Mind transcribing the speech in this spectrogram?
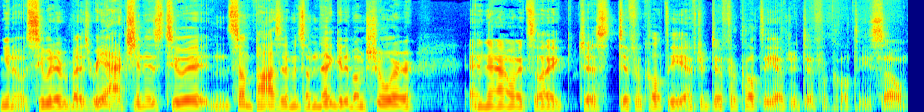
you know see what everybody's reaction is to it and some positive and some negative i'm sure and now it's like just difficulty after difficulty after difficulty so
